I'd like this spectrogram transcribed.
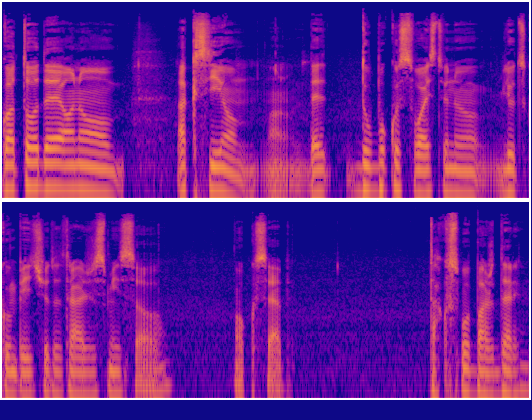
Gotovo da je ono aksijom, ono, da je duboko svojstveno ljudskom biću da traži smisao oko sebe. Tako smo baš dereni.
